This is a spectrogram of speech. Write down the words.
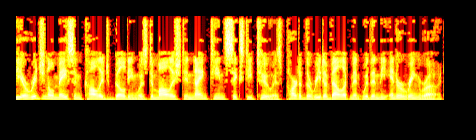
The original Mason College building was demolished in 1962 as part of the redevelopment within the Inner Ring Road.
